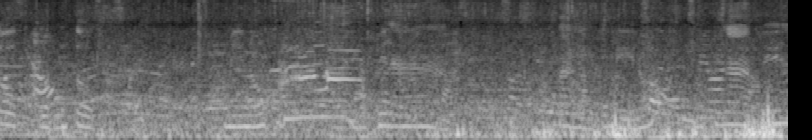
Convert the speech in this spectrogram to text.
ตกฝนตก มีนกด้วยนกพิราบบ้านเราก็มีเนาะนกพิราบเนี่ย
